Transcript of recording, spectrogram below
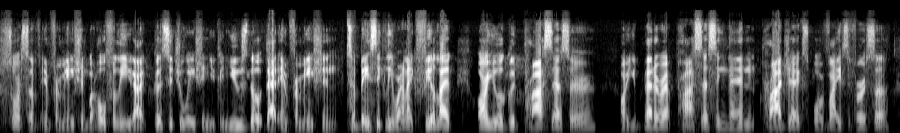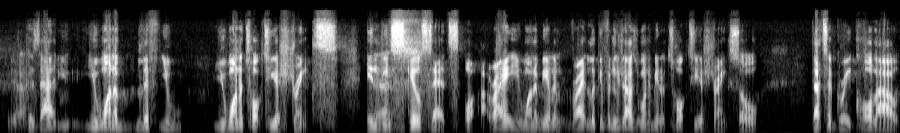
source of information, but hopefully you got a good situation. You can use the, that information to basically right like feel like are you a good processor? Are you better at processing than projects or vice versa? Yeah. Because that you, you want to lift you you want to talk to your strengths in these skill sets, or right? You want to be able to Mm-hmm. right looking for new jobs. You want to be able to talk to your strengths. So that's a great call out.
